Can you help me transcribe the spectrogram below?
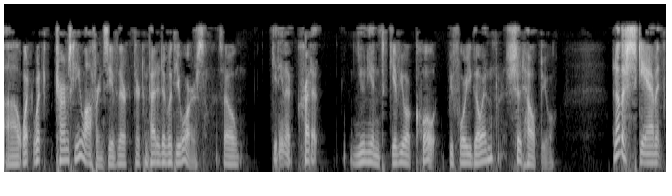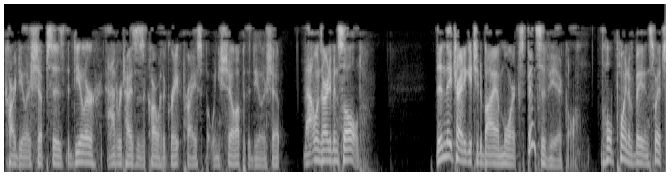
uh, what what terms can you offer and see if they're they're competitive with yours. So getting a credit union to give you a quote before you go in should help you. Another scam at car dealerships is the dealer advertises a car with a great price, but when you show up at the dealership, that one's already been sold. Then they try to get you to buy a more expensive vehicle. The whole point of bait and switch,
